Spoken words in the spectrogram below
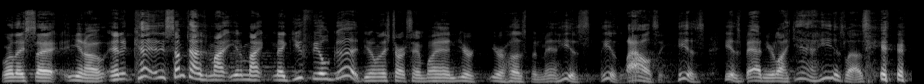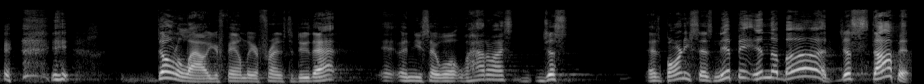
Where they say, you know, and it, can, sometimes might, you know, might make you feel good. You know, when they start saying, man, your, your husband, man, he is, he is lousy. He is, he is bad. And you're like, yeah, he is lousy. Don't allow your family or friends to do that and you say, well, how do I just, as Barney says, nip it in the bud. Just stop it.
